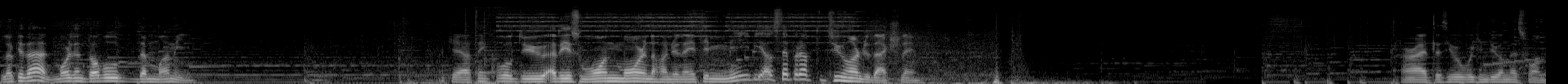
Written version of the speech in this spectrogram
Look at that, more than double the money. Okay, I think we'll do at least one more in the 180. Maybe I'll step it up to 200 actually. Alright, let's see what we can do on this one.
